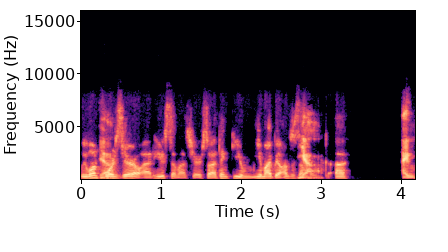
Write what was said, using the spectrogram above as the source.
We won Yeah. 4-0 at Houston last year, so I think you you might be onto something. Yeah. Uh, I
